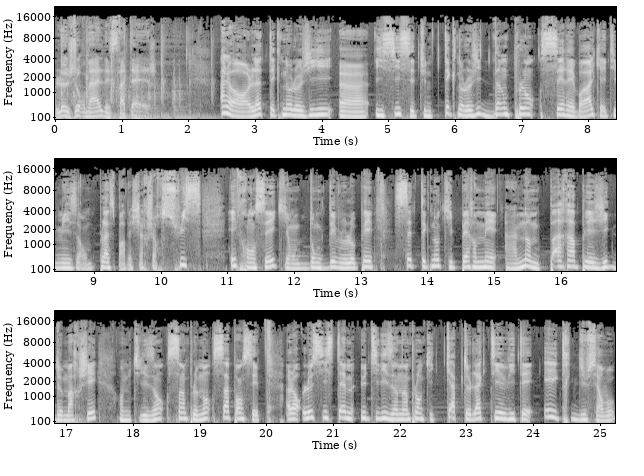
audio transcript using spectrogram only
Le journal des stratèges. Alors, la technologie euh, ici, c'est une technologie d'implant cérébral qui a été mise en place par des chercheurs suisses et français qui ont donc développé cette techno qui permet à un homme paraplégique de marcher en utilisant simplement sa pensée. Alors, le système utilise un implant qui capte l'activité électrique du cerveau,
